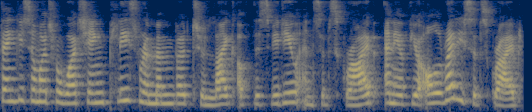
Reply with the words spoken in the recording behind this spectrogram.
Thank you so much for watching. Please remember to like up this video and subscribe. And if you're already subscribed,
